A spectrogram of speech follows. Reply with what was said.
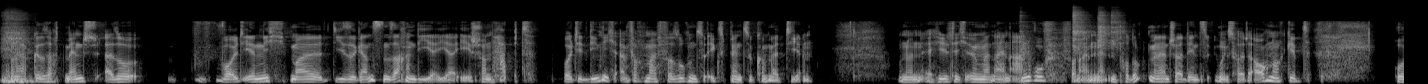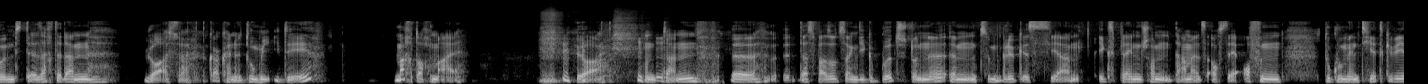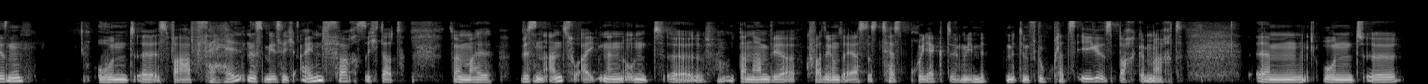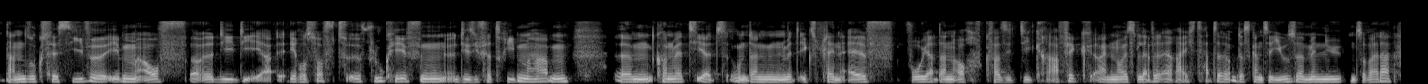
und habe gesagt, Mensch, also wollt ihr nicht mal diese ganzen Sachen, die ihr ja eh schon habt, wollt ihr die nicht einfach mal versuchen zu X-Plane zu konvertieren? Und dann erhielt ich irgendwann einen Anruf von einem netten Produktmanager, den es übrigens heute auch noch gibt. Und der sagte dann, ja, ist ja gar keine dumme Idee. Mach doch mal. ja, und dann, äh, das war sozusagen die Geburtsstunde. Ähm, zum Glück ist ja X-Plane schon damals auch sehr offen dokumentiert gewesen. Und äh, es war verhältnismäßig einfach, sich dort, sagen wir mal, Wissen anzueignen. Und, äh, und dann haben wir quasi unser erstes Testprojekt irgendwie mit, mit dem Flugplatz Egelsbach gemacht. Ähm, und äh, dann sukzessive eben auf äh, die, die Aerosoft-Flughäfen, die sie vertrieben haben, ähm, konvertiert. Und dann mit X-Plane 11, wo ja dann auch quasi die Grafik ein neues Level erreicht hatte und das ganze User-Menü und so weiter,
